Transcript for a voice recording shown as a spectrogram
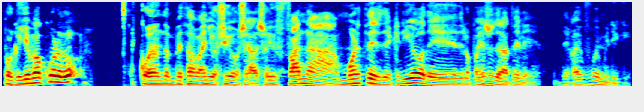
Porque yo me acuerdo cuando empezaba yo, sí, o sea, soy fan a muerte desde crío de, de los payasos de la tele, de Fue y Miliki.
